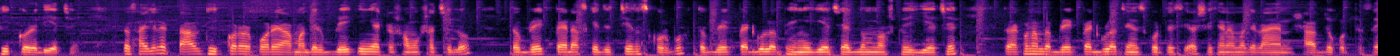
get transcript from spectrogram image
ঠিক করে দিয়েছে। তো সাইকেলের টাল ঠিক করার পরে আমাদের ব্রেকিং একটা সমস্যা ছিল। তো ব্রেক প্যাড আজকে যে চেঞ্জ করব, তো ব্রেক প্যাডগুলো ভেঙে গিয়েছে, একদম নষ্ট হয়ে গিয়েছে। তো এখন আমরা ব্রেক প্যাডগুলো চেঞ্জ করতেছি আর সেখানে আমাদের রায়ান সাহায্য করতেছে।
